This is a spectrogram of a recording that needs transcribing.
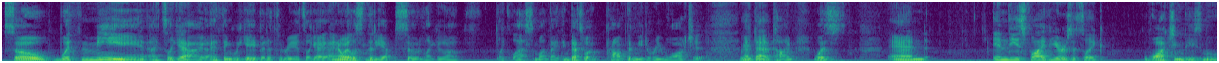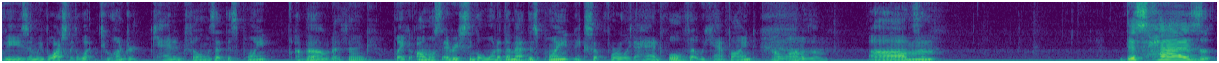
So with me, it's like yeah, I think we gave it a three. It's like I, I know I listened to the episode like uh, like last month. I think that's what prompted me to rewatch it at that time was, and in these five years, it's like watching these movies, and we've watched like what 200 Cannon films at this point. About, I think. Like almost every single one of them at this point, except for like a handful that we can't find. A lot of them. A lot of them. This has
